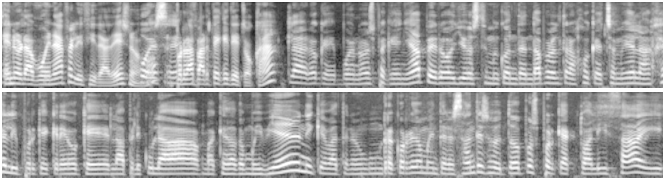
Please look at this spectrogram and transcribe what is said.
enhorabuena, felicidades, ¿no? Pues, eh, Por la parte que te toca. Claro que, bueno, es pequeña, pero yo estoy muy contenta por el trabajo que ha hecho Miguel Ángel y porque creo que la película me ha quedado muy bien y que va a tener un recorrido muy interesante y sobre todo pues porque actualiza y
